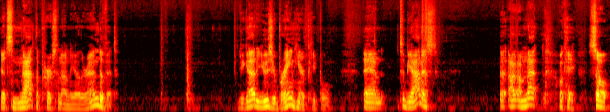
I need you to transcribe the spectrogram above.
It's not the person on the other end of it. You got to use your brain here, people. And to be honest, I, am not okay. So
